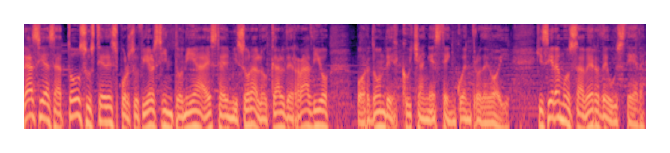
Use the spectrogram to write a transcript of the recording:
Gracias a todos ustedes por su fiel sintonía a esta emisora local de radio por donde escuchan este encuentro de hoy. Quisiéramos saber de usted.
